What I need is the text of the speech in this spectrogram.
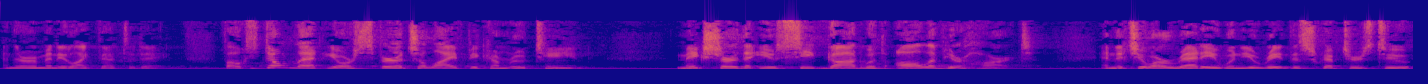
And there are many like that today. Folks, don't let your spiritual life become routine. Make sure that you seek God with all of your heart and that you are ready when you read the scriptures to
